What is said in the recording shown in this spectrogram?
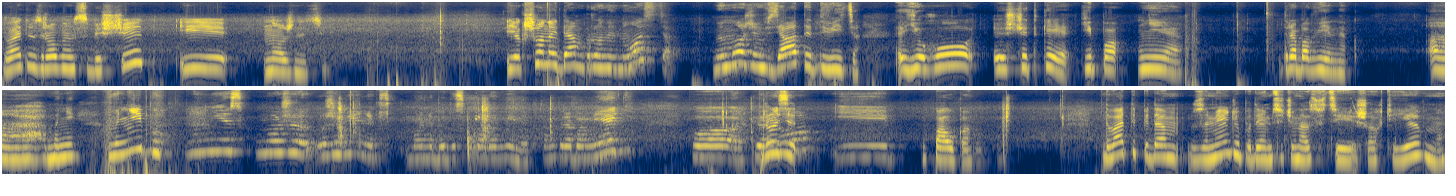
Давайте зробимо собі щит і ножниці. якщо знайдемо броненосця, ми можемо взяти, дивіться, його е, щитки. Типа, ні, треба віник. А, мені, мені Мені може вже віник, в мене буде скоро віник. Там треба медь, по перо Друзі. і палка. Давайте підемо за медю, подивимося, чи в нас в цій шахті є вона.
